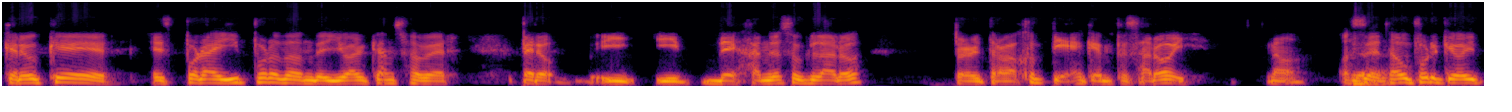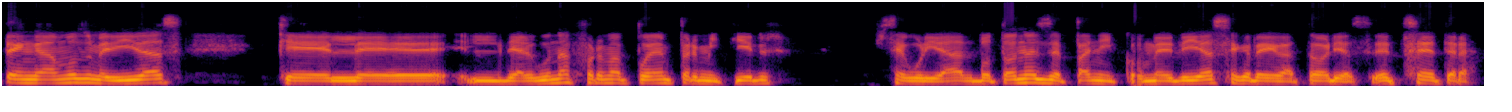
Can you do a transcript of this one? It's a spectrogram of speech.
creo que es por ahí por donde yo alcanzo a ver. Pero, y, y dejando eso claro, pero el trabajo tiene que empezar hoy, ¿no? O sea, no porque hoy tengamos medidas que le, de alguna forma pueden permitir seguridad, botones de pánico, medidas segregatorias, etcétera.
